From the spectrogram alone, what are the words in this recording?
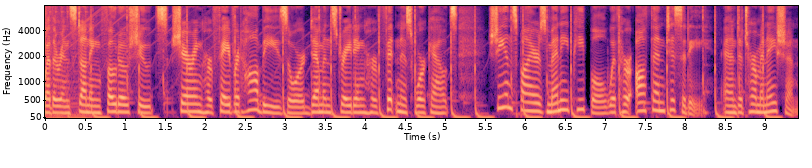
Whether in stunning photo shoots, sharing her favorite hobbies, or demonstrating her fitness workouts, she inspires many people with her authenticity and determination.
